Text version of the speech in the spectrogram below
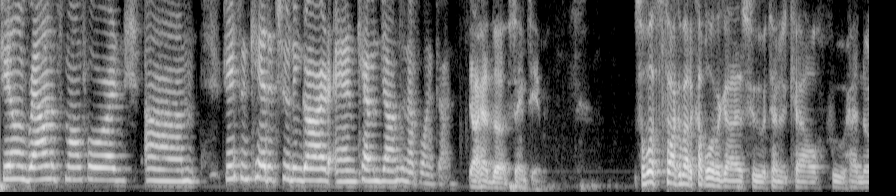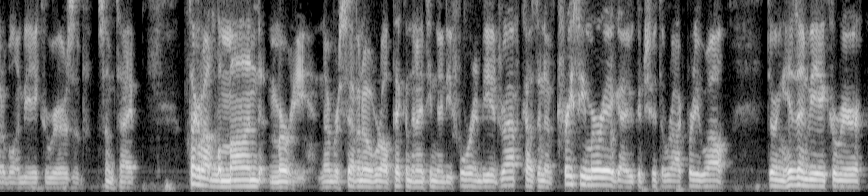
Jaylen Brown at small forward, um, Jason Kidd at shooting guard, and Kevin Johnson at point guard. Yeah, I had the same team. So let's talk about a couple other guys who attended Cal who had notable NBA careers of some type. Talk about Lamond Murray, number seven overall pick in the 1994 NBA draft, cousin of Tracy Murray, a guy who could shoot the rock pretty well during his NBA career.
